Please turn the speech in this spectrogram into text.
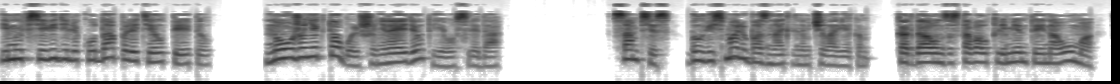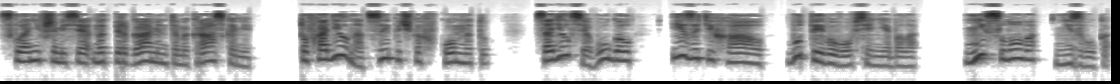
и мы все видели, куда полетел пепел. Но уже никто больше не найдет его следа. Сампсис был весьма любознательным человеком. Когда он заставал Климента и Наума, склонившимися над пергаментом и красками, то входил на цыпочках в комнату, садился в угол и затихал, будто его вовсе не было. Ни слова, ни звука.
